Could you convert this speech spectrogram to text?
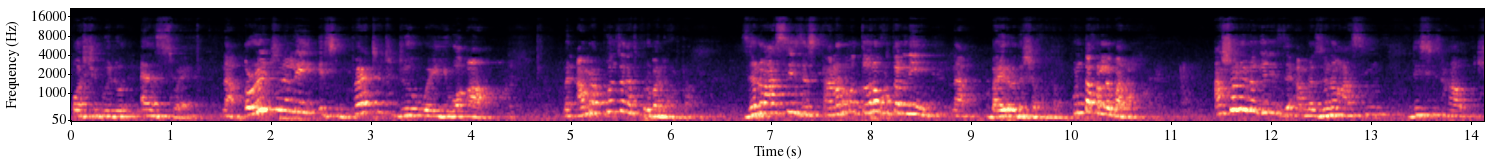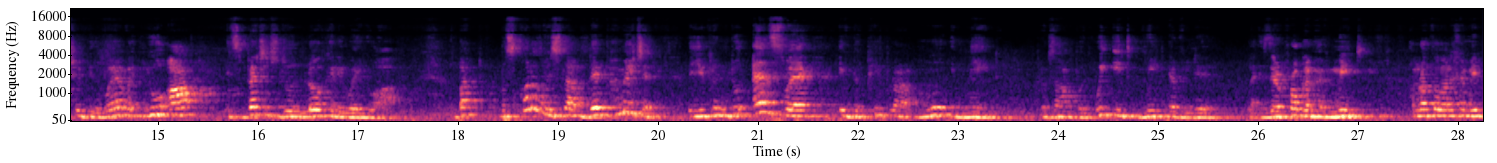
or should we do it elsewhere? Now, originally, it's better to do where you are. মানে আমরা কোন জায়গায় কোরবানি করতাম যেন আসি যে স্থানের মধ্যে করতাম নি না বাইরের দেশে করতাম কোনটা করলে ভালো আসলে লোক যে আমরা যেন আসি this is how it should be wherever you are it's better to do it locally where you are but the scholars of Islam they permitted that you can do elsewhere if the people are more in need for example we eat meat every day like is there a problem having meat I'm not the one who meat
